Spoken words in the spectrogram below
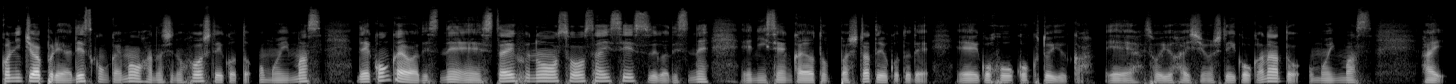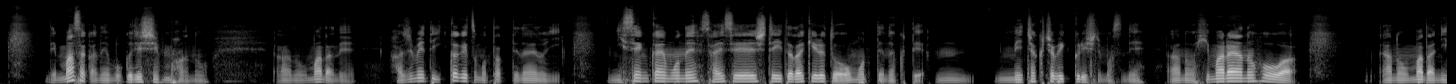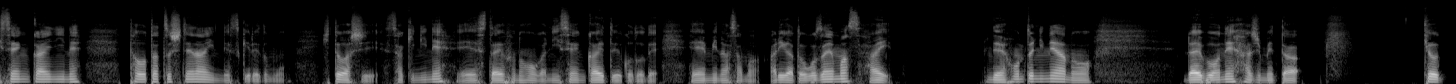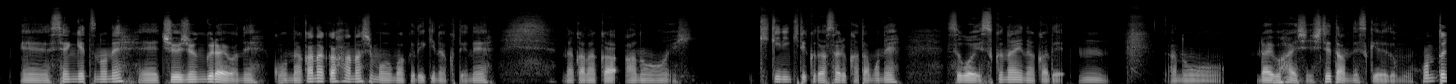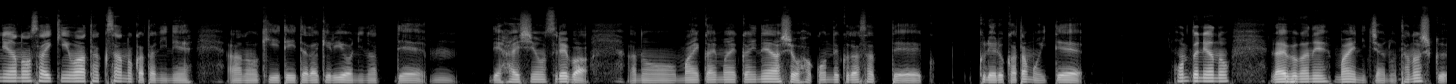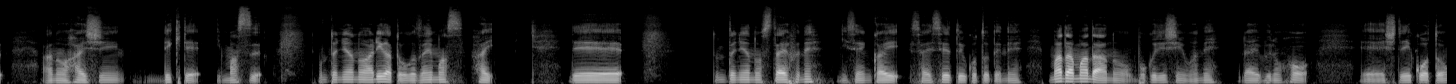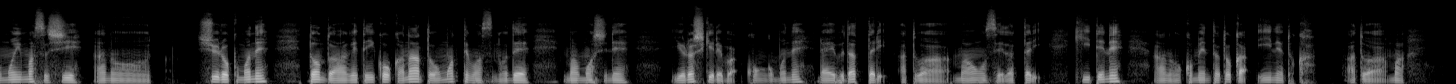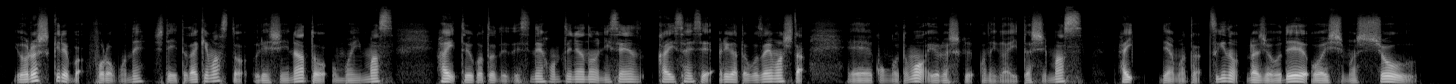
こんにちは、プレイヤーです。今回もお話の方をしていこうと思います。で、今回はですね、スタイフの総再生数がですね、2000回を突破したということで、ご報告というか、そういう配信をしていこうかなと思います。はい。で、まさかね、僕自身もあの、あの、まだね、始めて1ヶ月も経ってないのに、2000回もね、再生していただけるとは思ってなくて、うん、めちゃくちゃびっくりしてますね。あの、ヒマラヤの方は、あの、まだ2000回にね、到達してないんですけれども、一足先にね、えスタイフの方が2000回ということで、えー、皆様ありがとうございます。はい。で、本当にね、あの、ライブをね、始めた、今日、えー、先月のね、え、中旬ぐらいはね、こう、なかなか話もうまくできなくてね、なかなか、あの、聞きに来てくださる方もね、すごい少ない中で、うん、あの、ライブ配信してたんですけれども、本当にあの、最近はたくさんの方にね、あの、聞いていただけるようになって、うん。で、配信をすれば、あの、毎回毎回ね、足を運んでくださってくれる方もいて、本当にあの、ライブがね、毎日あの、楽しく、あの、配信できています。本当にあの、ありがとうございます。はい。で、本当にあの、スタイフね、2000回再生ということでね、まだまだあの、僕自身はね、ライブの方、えー、していこうと思いますし、あのー、収録もね、どんどん上げていこうかなと思ってますので、まあ、もしね、よろしければ今後もね、ライブだったり、あとは、まあ、音声だったり、聞いてね、あの、コメントとか、いいねとか、あとは、まあ、よろしければフォローもね、していただけますと嬉しいなと思います。はい、ということでですね、本当にあの、2000回再生ありがとうございました。えー、今後ともよろしくお願いいたします。はい、ではまた次のラジオでお会いしましょう。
